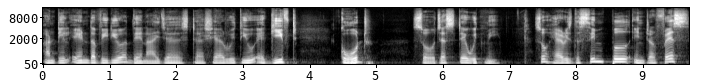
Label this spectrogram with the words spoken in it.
until end the video. Then I just uh, share with you a gift code. So just stay with me. So here is the simple interface.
